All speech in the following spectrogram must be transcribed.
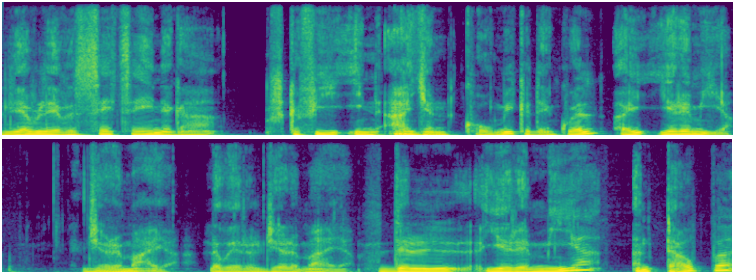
Io levo sette ene ga scafi in eigen comic, ed in quel è Jeremia. Jeremiah. Lo era il Jeremiah. Del Jeremia antaupa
